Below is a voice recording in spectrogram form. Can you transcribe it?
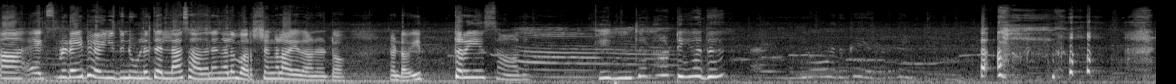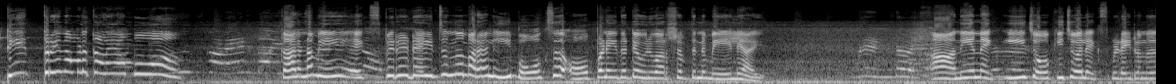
ആ എക്സ്പിരി ഡേറ്റ് കഴിഞ്ഞു. ഇതിന്റെ ഉള്ളിലത്തെ എല്ലാ സാധനങ്ങളും വർഷങ്ങളായതാണ് കേട്ടോ. കണ്ടോ? ഇത്രയും സാധനം എന്തിനാട്ടി അത് കാരണം ഈ എക്സ്പയറി ഡേറ്റ് എന്ന് പറയാൻ ഈ ബോക്സ് ഓപ്പൺ ചെയ്തിട്ട് ഒരു വർഷത്തിന്റെ മേലെ ആയി ആ നീ എന്നെ ഈ ചോക്കി ചോല എക്സ്പയറി ഡേറ്റ് ഒന്ന്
